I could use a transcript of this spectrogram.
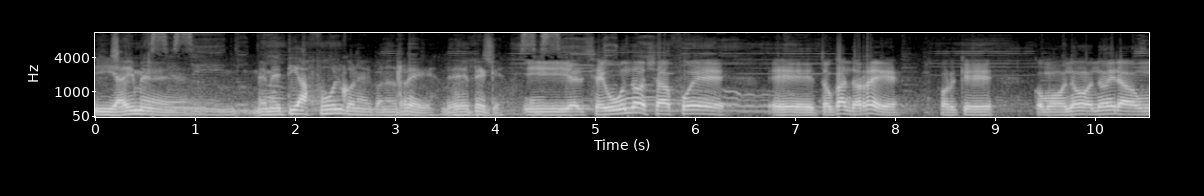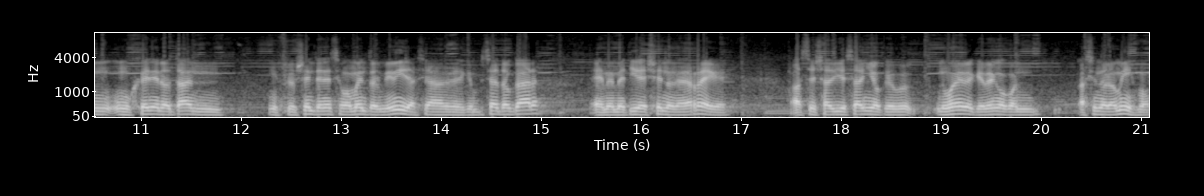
y ahí me, me metí a full con el, con el reggae, desde peque. Y el segundo ya fue eh, tocando reggae, porque como no, no era un, un género tan influyente en ese momento en mi vida, o sea, desde que empecé a tocar eh, me metí de lleno en el reggae. Hace ya 10 años, que 9 que vengo con, haciendo lo mismo.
